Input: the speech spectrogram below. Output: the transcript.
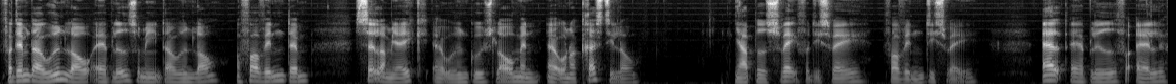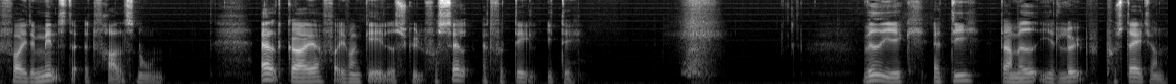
For dem, der er uden lov, er jeg blevet som en, der er uden lov, og for at vinde dem, selvom jeg ikke er uden Guds lov, men er under Kristi lov, jeg er blevet svag for de svage, for at vinde de svage. Alt er jeg blevet for alle, for i det mindste at frelse nogen. Alt gør jeg for evangeliets skyld, for selv at få del i det. Ved I ikke, at de, der er med i et løb på stadion,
